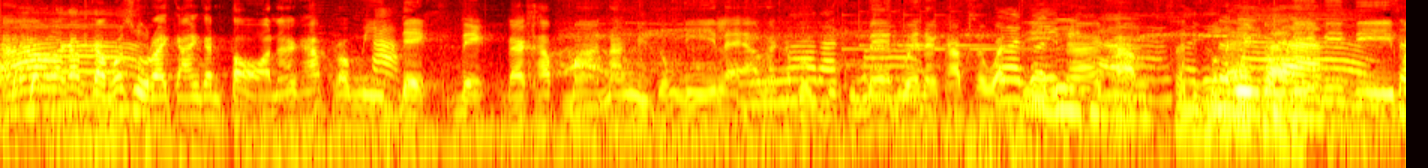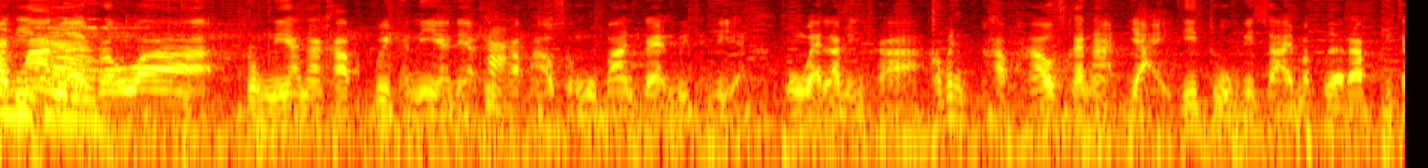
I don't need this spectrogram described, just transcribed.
เอาละครับกลับมาสู่รายการกันต่อนะครับ เรามีค่ะเด็กๆนะครับ มานั่งอยู่ตรงนี้แล้วนะครับรวมน่ารัถึกงคุณแม่ด้วยนะครับ สวัสสวัดีสดีนะครับสวัสดีคุณคุยตแม่รงค่ะนี้นี่ดีสวัสดีมากๆค่ะ เลย เพราะว่าตรงเนี้ยนะครับ บริเทเนียเนี่ยเป็นค่ะคลับเฮาส์ของหมู่บ้านแกรนด์บริเทเนีย วงแหวนรามอินทราเขาเป็นคลับเฮาส์ขนาดใหญ่ที่ถูกดีไซน์มาเพื่อรับกิจ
